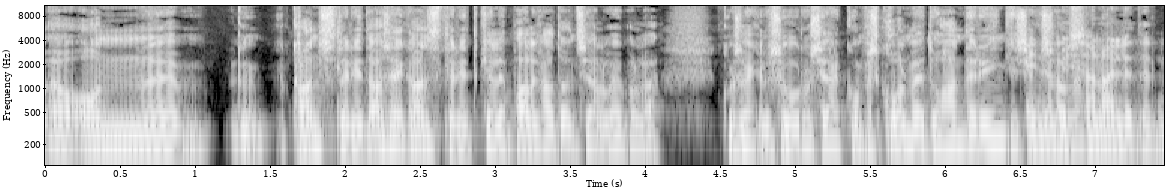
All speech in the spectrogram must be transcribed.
on äh, kantslerid, asekantslerid, kelle palgad on seal võib-olla kusagil suurusjärk umbes kolme tuhande ringis. ei no mis ole. sa nalja teed,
